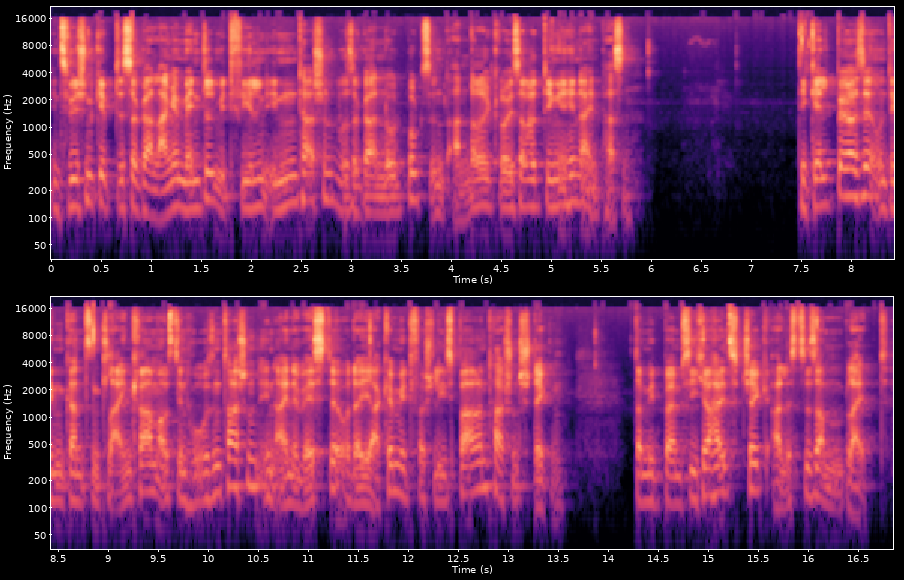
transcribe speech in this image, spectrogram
Inzwischen gibt es sogar lange Mäntel mit vielen Innentaschen, wo sogar Notebooks und andere größere Dinge hineinpassen. Die Geldbörse und den ganzen Kleinkram aus den Hosentaschen in eine Weste oder Jacke mit verschließbaren Taschen stecken, damit beim Sicherheitscheck alles zusammenbleibt.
